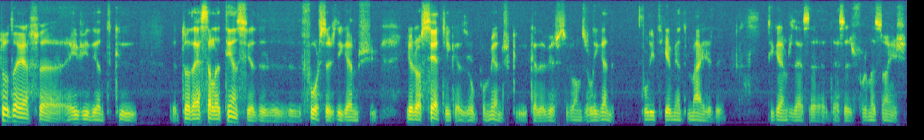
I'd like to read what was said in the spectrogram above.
toda essa, é evidente que toda essa latência de, de forças, digamos, eurocéticas, ou pelo menos que cada vez se vão desligando politicamente mais, de, digamos, dessa, dessas formações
